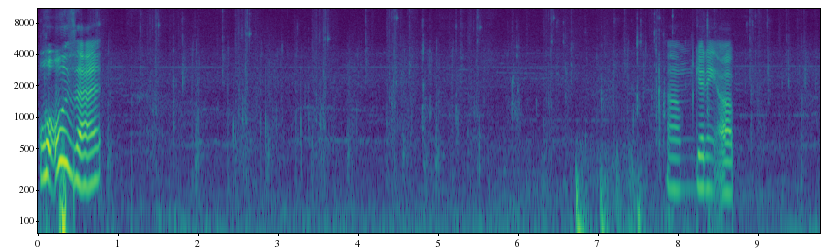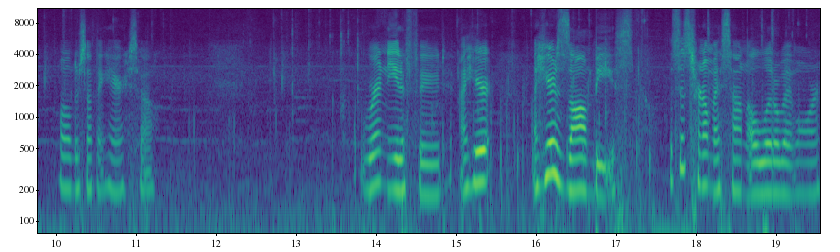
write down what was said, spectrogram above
what was that? I'm getting up. Well, there's nothing here, so we're in need of food. I hear, I hear zombies. Let's just turn up my sound a little bit more.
